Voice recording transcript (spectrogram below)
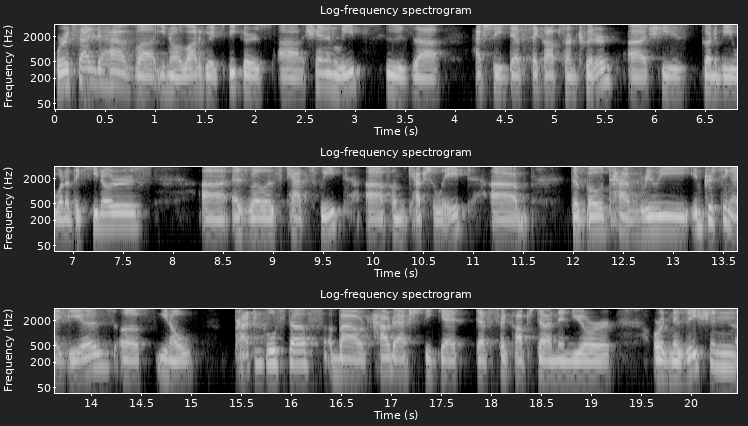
we're excited to have uh, you know a lot of great speakers. Uh, Shannon Lietz who's uh, actually devsecops on twitter. Uh, she's going to be one of the keynoters uh, as well as kat sweet from Capsule8 um, they both have really interesting ideas of you know practical stuff about how to actually get devsecops done in your organization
